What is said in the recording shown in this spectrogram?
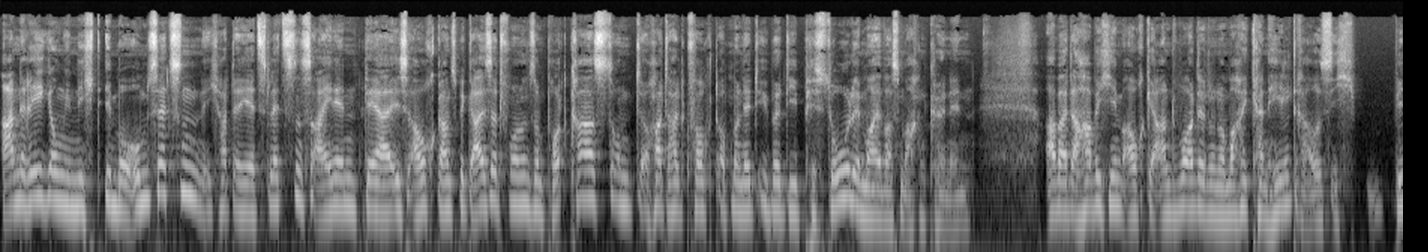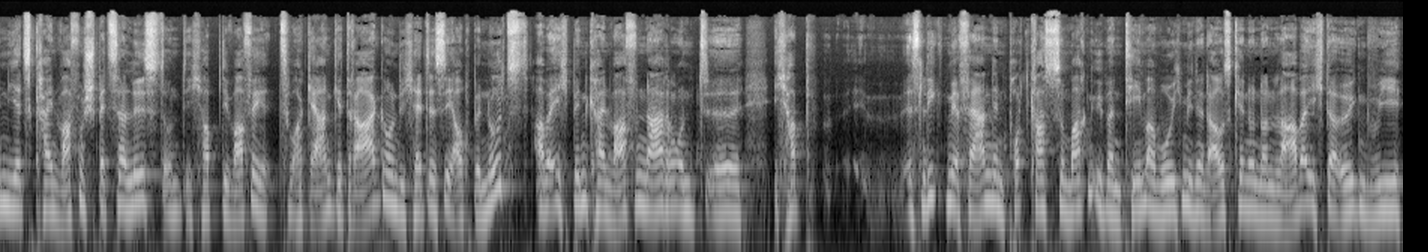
Anregungen nicht immer umsetzen. Ich hatte jetzt letztens einen, der ist auch ganz begeistert von unserem Podcast und hat halt gefragt, ob man nicht über die Pistole mal was machen können. Aber da habe ich ihm auch geantwortet und da mache ich kein Hehl draus. Ich bin jetzt kein Waffenspezialist und ich habe die Waffe zwar gern getragen und ich hätte sie auch benutzt, aber ich bin kein Waffennarr und äh, ich habe es liegt mir fern, den Podcast zu machen über ein Thema, wo ich mich nicht auskenne und dann laber ich da irgendwie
